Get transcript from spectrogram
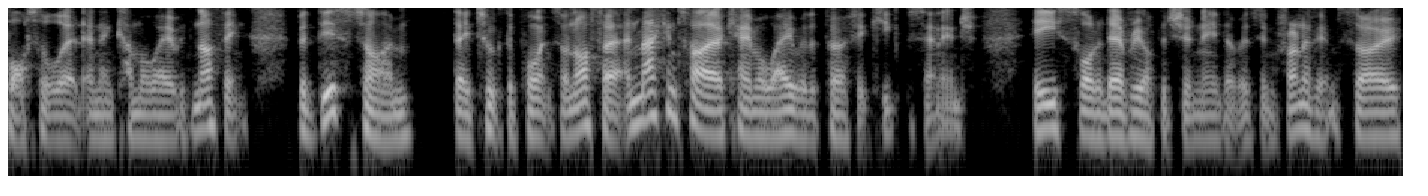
bottle it and then come away with nothing. But this time, they took the points on offer. And McIntyre came away with a perfect kick percentage. He slotted every opportunity that was in front of him. So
